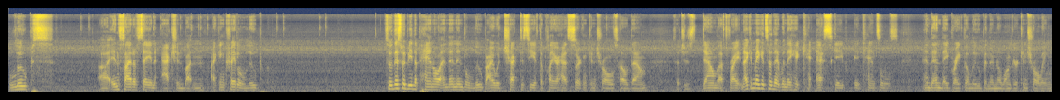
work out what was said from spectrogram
loops uh, inside of, say, an action button. I can create a loop. So this would be the panel, and then in the loop, I would check to see if the player has certain controls held down, such as down, left, right. And I can make it so that when they hit escape, it cancels and then they break the loop and they're no longer controlling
